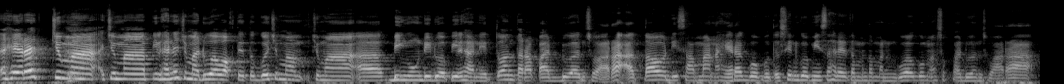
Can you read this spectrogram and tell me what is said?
akhirnya cuma cuma pilihannya cuma dua waktu itu gue cuma cuma uh, bingung di dua pilihan itu antara paduan suara atau di saman akhirnya gue putusin gue misah dari teman-teman gue gue masuk paduan suara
